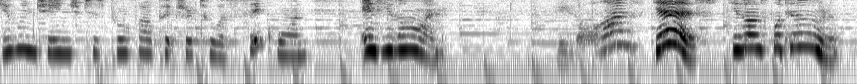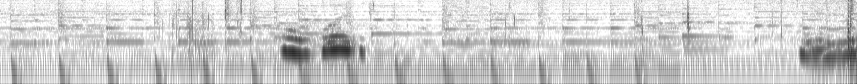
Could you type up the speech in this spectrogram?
Ewan changed his profile picture to a sick one, and he's on. He's on? Yes, he's on Splatoon. Oh, what? Okay.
